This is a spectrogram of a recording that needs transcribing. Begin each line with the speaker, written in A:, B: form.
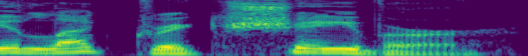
A: Electric shaver.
